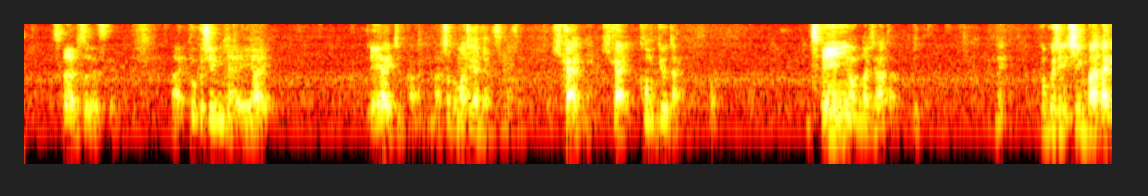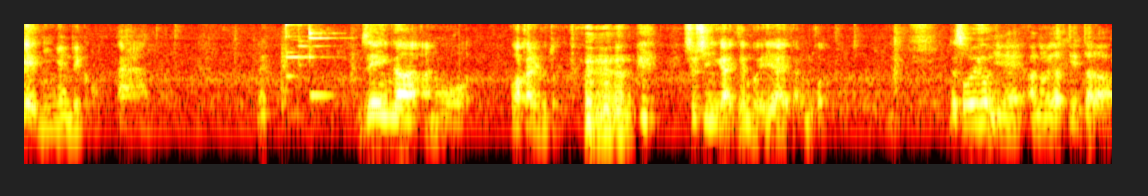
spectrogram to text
それはそうですけど、はい、福祉みんな AI AI っていうかな、まあ、ちょっと間違えたらすみません。機械ね。機械。コンピューター。に全員同じ働くね。福祉審判だけ人間でこうああね。全員があの分かれるという。出身以外全部 AI から向こうでそういうふうにねあのやっていったら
